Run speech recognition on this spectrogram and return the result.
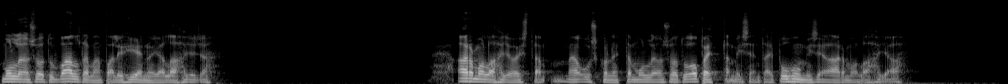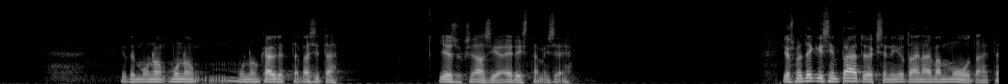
mulle on suotu valtavan paljon hienoja lahjoja. Armolahjoista mä uskon, että mulle on suotu opettamisen tai puhumisen armolahjaa joten mun on, mun on, mun on käytettävä sitä Jeesuksen asiaa edistämiseen. Jos mä tekisin päätyökseni jotain aivan muuta, että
